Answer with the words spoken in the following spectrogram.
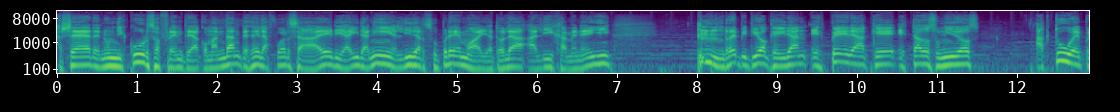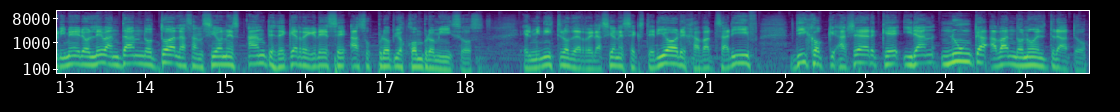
Ayer, en un discurso frente a comandantes de la Fuerza Aérea iraní, el líder supremo Ayatollah Ali Khamenei repitió que Irán espera que Estados Unidos actúe primero levantando todas las sanciones antes de que regrese a sus propios compromisos. El ministro de Relaciones Exteriores, Javad Zarif, dijo que ayer que Irán nunca abandonó el trato.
